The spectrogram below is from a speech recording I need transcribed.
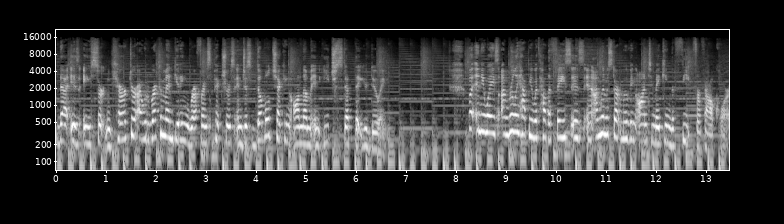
that is a certain character, I would recommend getting reference pictures and just double checking on them in each step that you're doing. But anyways, I'm really happy with how the face is and I'm going to start moving on to making the feet for Falcor.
